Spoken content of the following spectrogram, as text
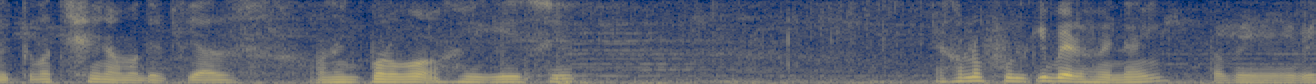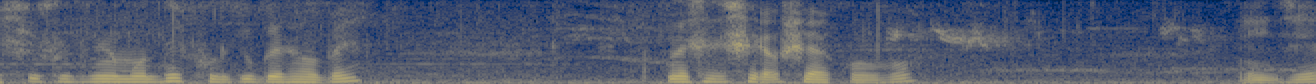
দেখতে পাচ্ছেন আমাদের পেঁয়াজ অনেক বড় বড় হয়ে গিয়েছে। এখনও ফুলকি বের হয় নাই তবে বেশ কিছুদিনের মধ্যে ফুলকি বের হবে। আপনাদের সাথে সেটাও শেয়ার করব। এই যে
